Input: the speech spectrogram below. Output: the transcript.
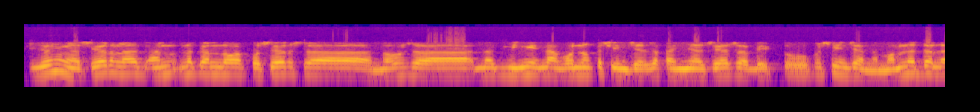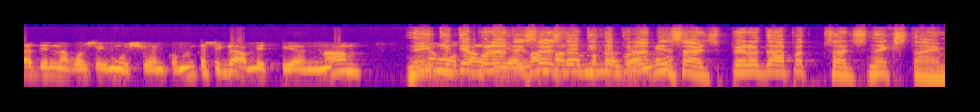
yun nga, sir. Nag, ano, nag-ano ako, sir, sa, ano, sa, naghingi na ako ng pasensya sa kanya, sir. Sabi ko, pasensya na, ma'am. Nadala din ako sa emosyon ko. ma'am, Kasi gamit ko yan, ma'am. Naiintindihan po Pinangutang ko natin, yan, ma'am, Sarge. para Naiintindihan po natin, makagamit. Sarge. Pero dapat, Sarge, next time,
